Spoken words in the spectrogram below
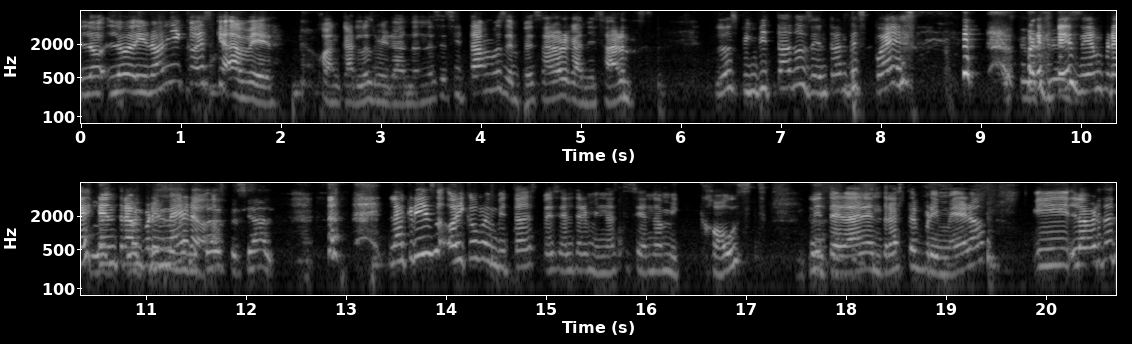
lo, lo, irónico es que, a ver, Juan Carlos Miranda, necesitamos empezar a organizarnos. Los invitados entran después. porque siempre entran primero. especial. La Cris, hoy como invitado especial terminaste siendo mi host. Literal, entraste primero. Y la verdad,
